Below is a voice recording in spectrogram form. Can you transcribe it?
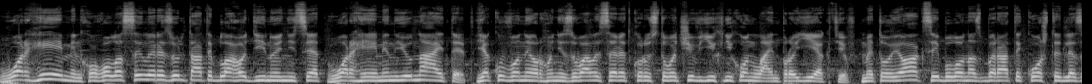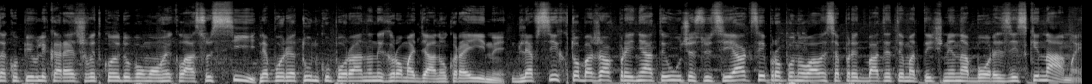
Wargaming оголосили результати благодійної ініціативи Wargaming United, яку вони організували серед користувачів їхніх онлайн-проєктів. Метою акції було назбирати кошти для закупівлі карет швидкої допомоги класу Сі для порятунку поранених громадян України. Для всіх, хто бажав прийняти участь у цій акції, пропонувалося придбати тематичні набори зі скінами.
